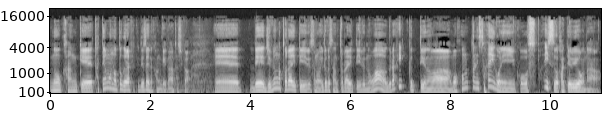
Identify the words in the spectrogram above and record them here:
の関係建物とグラフィックデザインの関係かな確か。えー、で自分が捉えているその色部さん捉えているのはグラフィックっていうのはもう本当に最後にこうスパイスをかけるような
